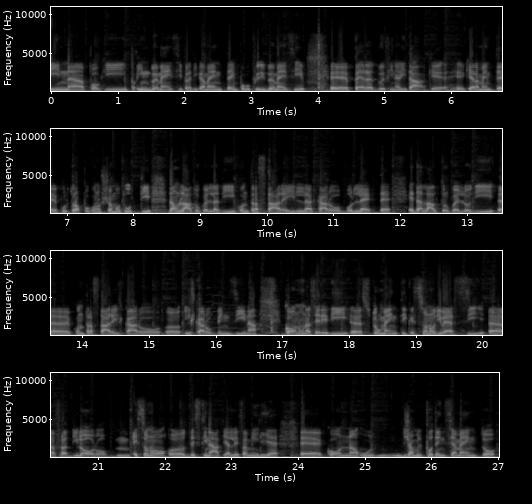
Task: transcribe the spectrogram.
in, eh, pochi, in due mesi, praticamente, in poco più di due mesi, eh, per due finalità che eh, chiaramente purtroppo conosciamo tutti. Da un lato quella di contrastare il caro bollette e dall'altro quello di eh, contrastare il caro, eh, il caro benzina con una serie di eh, strumenti che sono diversi eh, fra di loro mh, e sono eh, destinati alle famiglie eh, con un- diciamo, il potenziamento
